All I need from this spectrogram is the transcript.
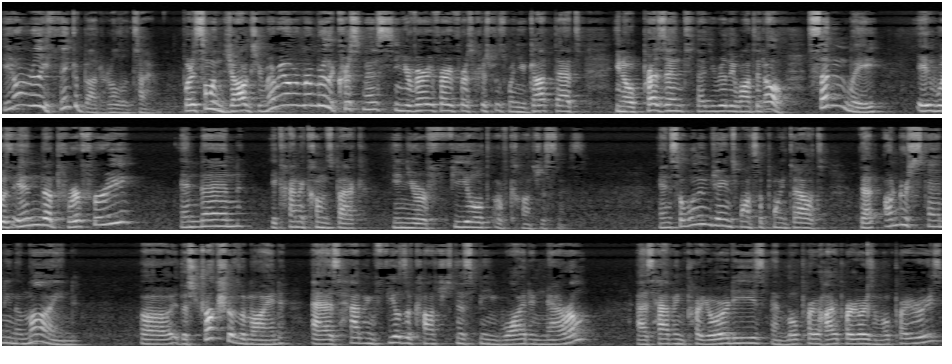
You don't really think about it all the time. But if someone jogs you, remember, you oh, remember the Christmas in your very, very first Christmas when you got that, you know, present that you really wanted? Oh, suddenly it was in the periphery and then it kind of comes back in your field of consciousness. And so William James wants to point out that understanding the mind, uh, the structure of the mind as having fields of consciousness being wide and narrow, as having priorities and low prior, high priorities and low priorities,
